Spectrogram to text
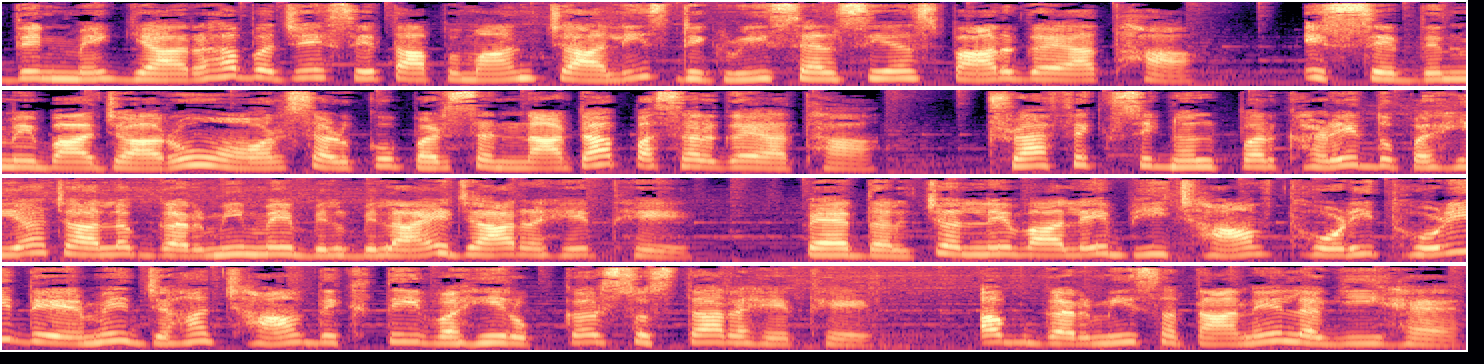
दिन में 11 बजे से तापमान 40 डिग्री सेल्सियस पार गया था। इससे दिन में बाजारों और सड़कों पर सन्नाटा पसर गया था। ट्रैफ़िक सिग्नल पर खड़े दोपहिया चालक गर्मी में बिलबिलाए जा रहे थे। पैदल चलने वाले भी छाव थोड़ी थोड़ी देर में जहाँ छाव दिखती वहीं रुककर सुस्ता रहे थे। अब गर्मी सताने लगी है।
